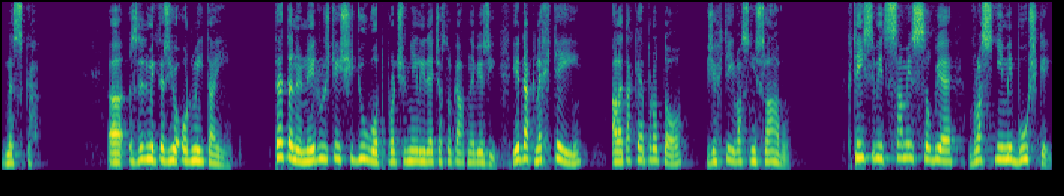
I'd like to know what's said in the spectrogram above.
dneska. S lidmi, kteří ho odmítají. To je ten nejdůležitější důvod, proč v něj lidé častokrát nevěří. Jednak nechtějí, ale také proto, že chtějí vlastní slávu. Chtějí si být sami sobě vlastními bůžky,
